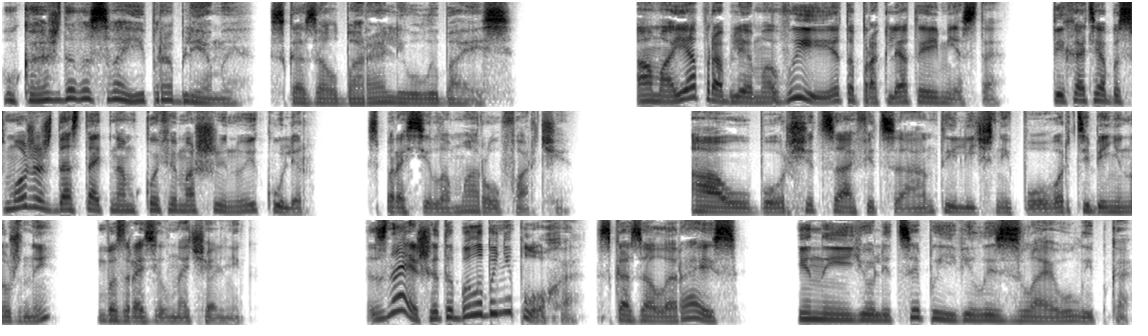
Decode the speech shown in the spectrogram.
«У каждого свои проблемы», — сказал Баралли, улыбаясь. «А моя проблема — вы и это проклятое место. Ты хотя бы сможешь достать нам кофемашину и кулер?» — спросила Мара у Фарчи. «А уборщица, официант и личный повар тебе не нужны?» — возразил начальник. «Знаешь, это было бы неплохо», — сказала Райс, и на ее лице появилась злая улыбка.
